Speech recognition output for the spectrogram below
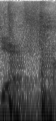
Yes.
